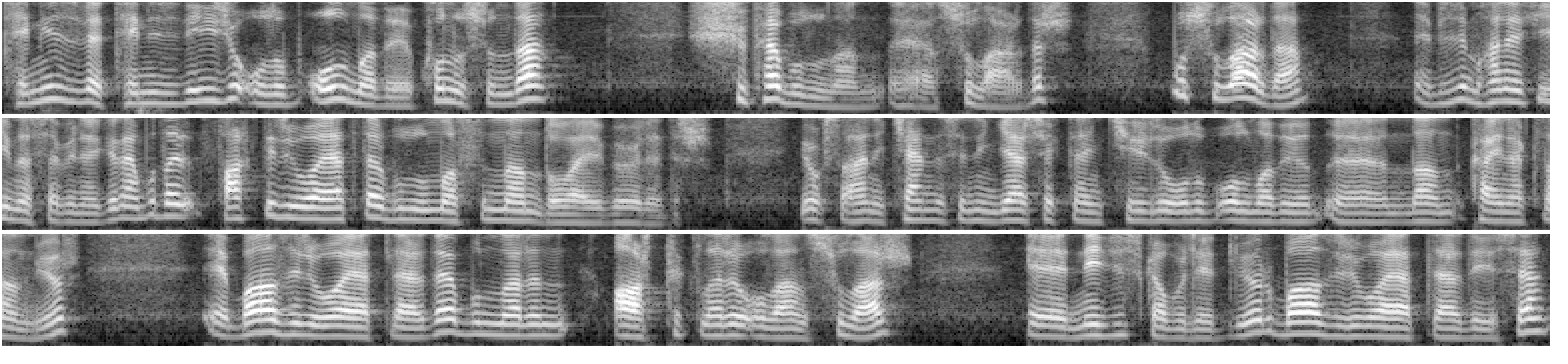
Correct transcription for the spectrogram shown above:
temiz ve temizleyici olup olmadığı konusunda şüphe bulunan e, sulardır. Bu sular da e, bizim Hanefi mezhebine göre bu da farklı rivayetler bulunmasından dolayı böyledir. Yoksa hani kendisinin gerçekten kirli olup olmadığından kaynaklanmıyor. E, bazı rivayetlerde bunların artıkları olan sular e, necis kabul ediliyor. Bazı rivayetlerde ise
